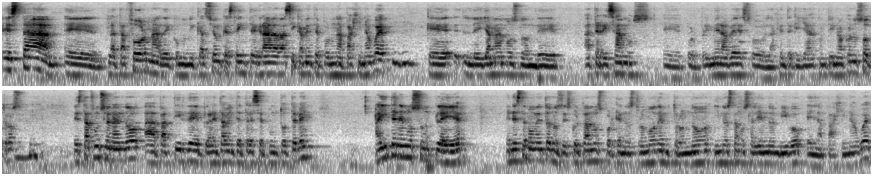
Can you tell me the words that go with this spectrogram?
Esta plataforma de comunicación que está integrada básicamente por una página web que le llamamos donde aterrizamos eh, por primera vez o la gente que ya continúa con nosotros, está funcionando a partir de planeta2013.tv. Ahí tenemos un player. En este momento nos disculpamos porque nuestro modem tronó y no estamos saliendo en vivo en la página web.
